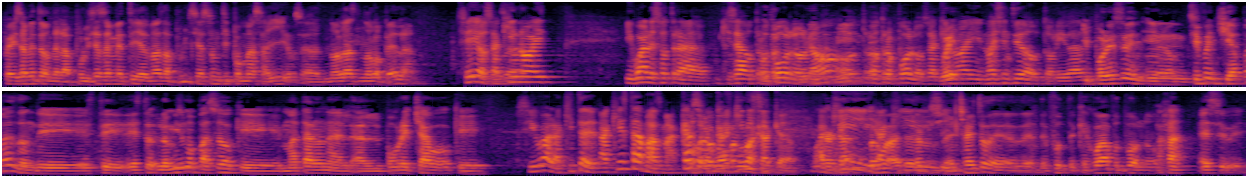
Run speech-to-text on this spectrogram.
precisamente donde la policía se mete y es más, la policía es un tipo más ahí, o sea, no, las, no lo pelan. Sí, o sea, O aquí sea- no hay... Igual es otra, quizá otro, polo, ¿no? también, otro, otro polo, o sea, que Güey. no hay, no hay sentido de autoridad. Y por eso, en, en- sí fue en Chiapas donde este, esto, lo mismo pasó que mataron al, al pobre chavo que... Sí, igual, aquí, te, aquí está más Eso macabro. que fue aquí Oaxaca. Aquí, aquí... el, chavito de, de, de fut- que juega fútbol, ¿no? Ajá, ese güey.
